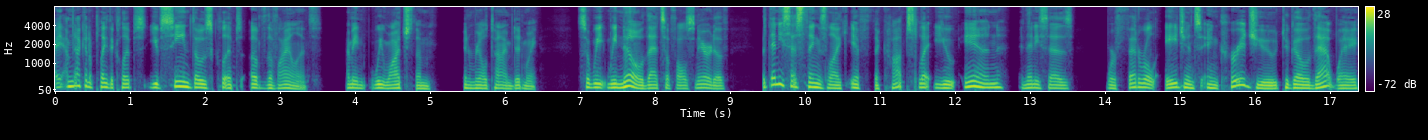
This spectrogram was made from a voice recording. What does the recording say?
I, I'm not going to play the clips. You've seen those clips of the violence. I mean, we watched them in real time, didn't we? So we we know that's a false narrative. But then he says things like, if the cops let you in, and then he says, where federal agents encourage you to go that way.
